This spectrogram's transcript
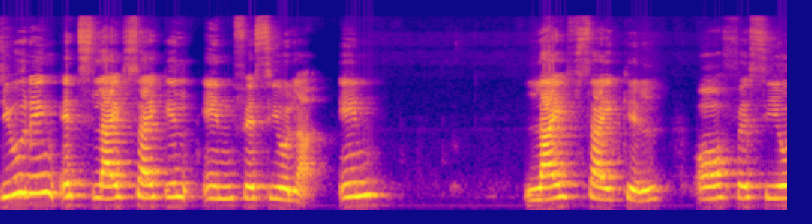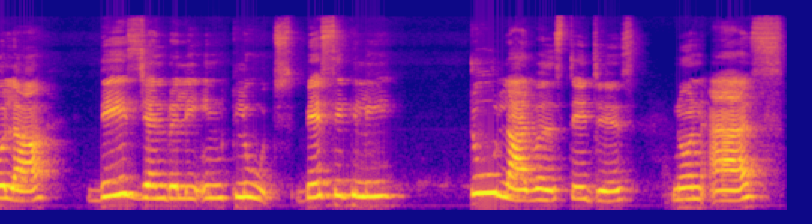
during its life cycle in Fasciola in life cycle of Fasciola these generally includes basically two larval stages known as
